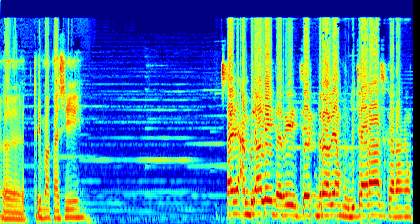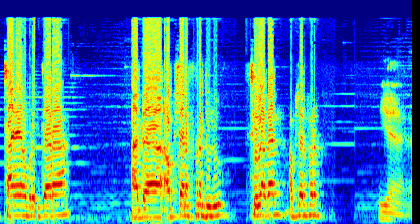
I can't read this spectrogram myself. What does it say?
Eh, terima kasih. Saya ambil alih dari jenderal yang berbicara, sekarang saya yang berbicara. Ada observer dulu. Silakan observer. Ya,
